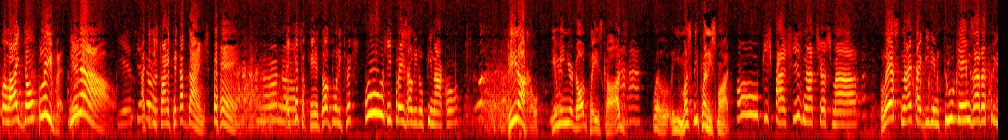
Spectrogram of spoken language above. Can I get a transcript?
Well, I don't believe it. No. Yes, you I think he's trying to pick up dimes. hey, No, no. Kitzel, can your dog do any tricks? Oh, he plays a little pinochle. Pinochle? You mean your dog plays cards? Uh-huh. Well, he must be plenty smart. Oh, Pish Pash, he's not so smart. Last night I beat him two games out of three.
